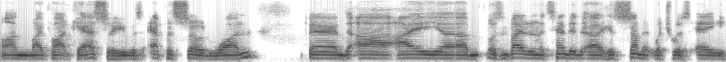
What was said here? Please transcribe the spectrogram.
on my podcast. So he was episode one. And uh, I um, was invited and attended uh, his summit, which was a,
